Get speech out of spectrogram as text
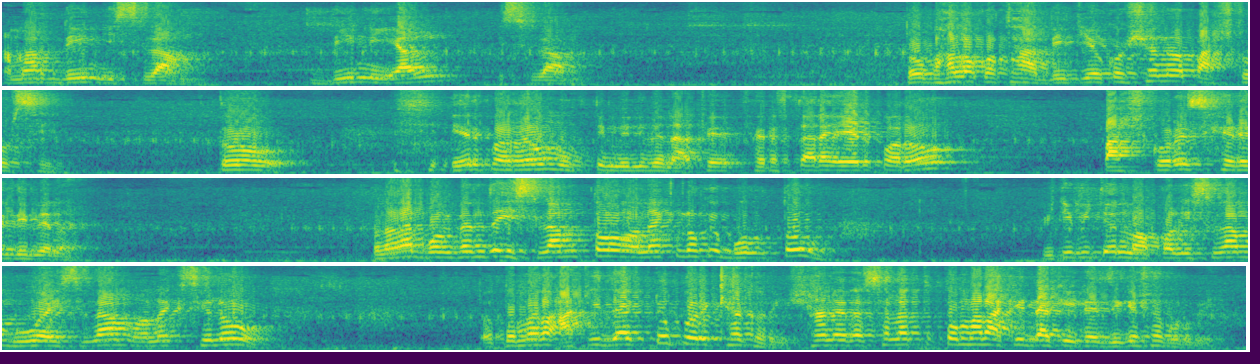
আমার দিন ইসলাম, দিন ইয়াল ইসলাম। তো ভালো কথা, দ্বিতীয় কোশ্চেনও পাশ করছি। তো এরপরেও মুক্তি মিলবে না, ফে- ফেরেশতারা এরপরেও পাশ করে ছেড়ে দিবে না। ওনারা বলবেন যে ইসলাম তো অনেক লোকে বলতো, পৃথিবীতে নকল ইসলাম, ভুয়া ইসলাম অনেক ছিল। তো তোমার আকিদা একটু পরীক্ষা করি সানের সালাত তো তোমার আকিদা কি, এটা জিজ্ঞাসা করবে।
